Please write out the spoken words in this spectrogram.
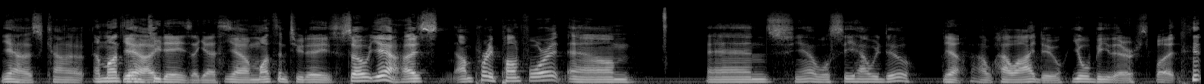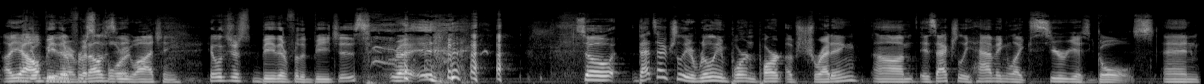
Yeah, it's kind of A month yeah, and two I- days, I guess. Yeah, a month and two days. So yeah, I am pretty pumped for it. Um, and yeah, we'll see how we do. Yeah. How, how I do. You'll be there, but Oh yeah, I'll be, there, for but I'll just be watching. He'll just be there for the beaches. Right. so that's actually a really important part of shredding. Um, is actually having like serious goals, and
